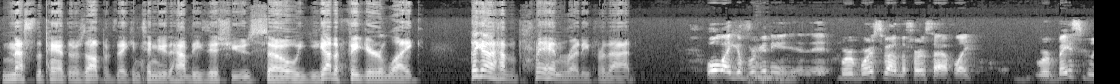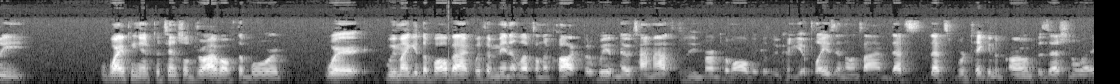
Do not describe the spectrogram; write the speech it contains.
mess the Panthers up if they continue to have these issues. So you got to figure like they got to have a plan ready for that. Well, like if we're getting, we're worse about in the first half. Like we're basically wiping a potential drive off the board where we might get the ball back with a minute left on the clock, but if we have no timeouts because we burnt them all because we couldn't get plays in on time, that's that's we're taking our own possession away.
